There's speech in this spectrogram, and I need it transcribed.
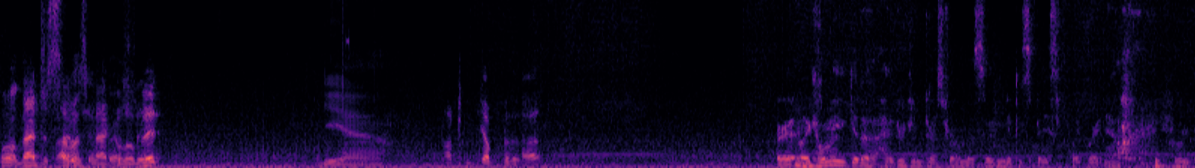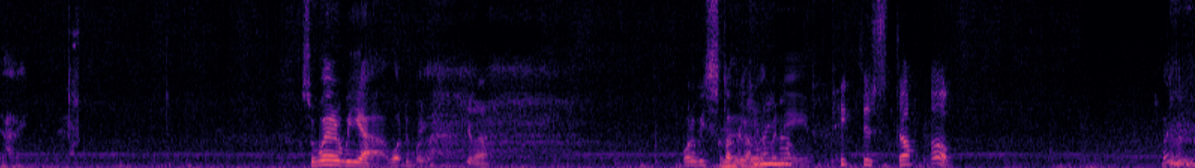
Well, that just That set us back a little bit. Yeah. I'll pick up for that. Alright, like help me get a hydrogen thruster on this so we can get to space like right now before we die. So where are we at? What do we, Gonna what are we stuck headed on that we need? pick this stuff up? Where the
